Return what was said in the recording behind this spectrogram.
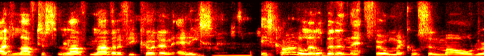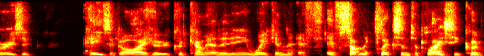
I'd love to love love it if he could, and, and he's he's kind of a little bit in that Phil Mickelson mold where he's a he's a guy who could come out at any week, and if if something clicks into place, he could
